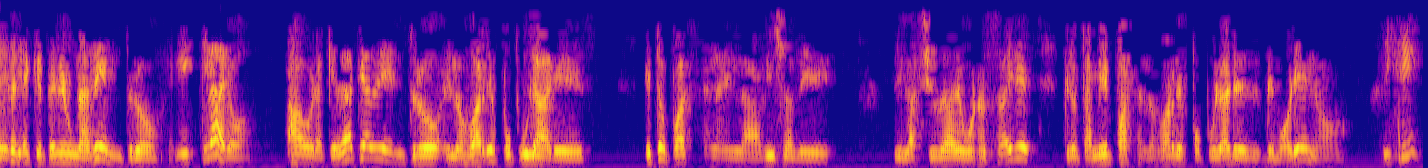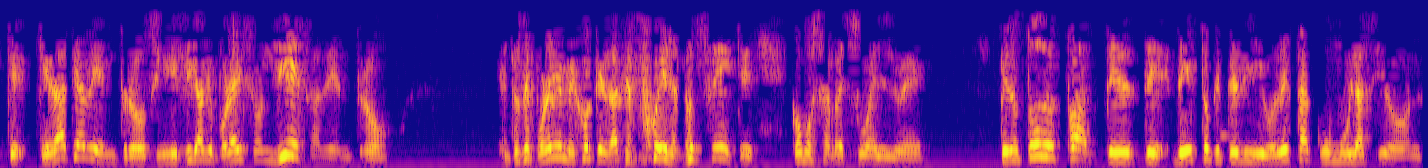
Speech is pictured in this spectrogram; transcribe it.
dónde? tenés que tener un adentro. Y claro, Ahora, quédate adentro en los barrios populares. Esto pasa en, la- en de, de la ciudad de Buenos Aires, pero también pasa en los barrios populares de Moreno. ¿y sí? Que, quédate adentro significa que por ahí son 10 adentro. Entonces por ahí es mejor quedarte afuera, no sé que, cómo se resuelve. pero todo es parte de, esto que te digo, de esta acumulación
